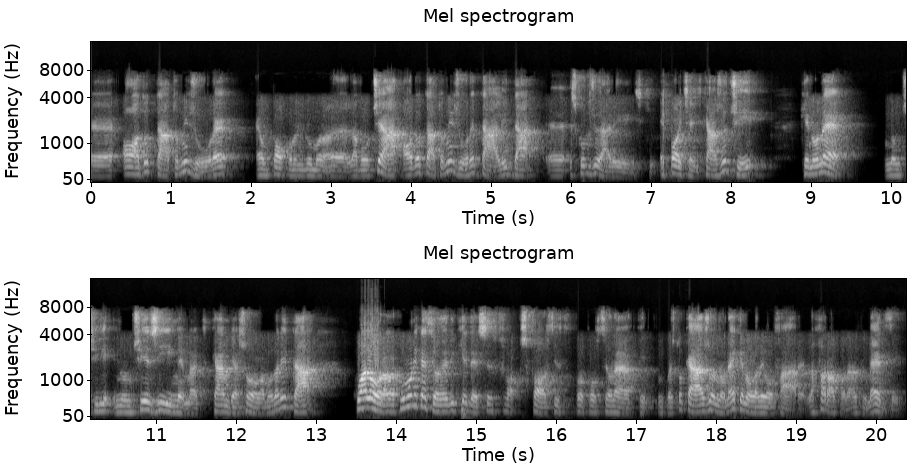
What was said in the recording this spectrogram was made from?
eh, ho adottato misure, è un po' come numero, eh, la voce A, ho adottato misure tali da eh, scongiurare i rischi. E poi c'è il caso C, che non, è, non, ci, non ci esime, ma cambia solo la modalità, qualora la comunicazione richiedesse sforzi sproporzionati. In questo caso non è che non la devo fare, la farò con altri mezzi.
